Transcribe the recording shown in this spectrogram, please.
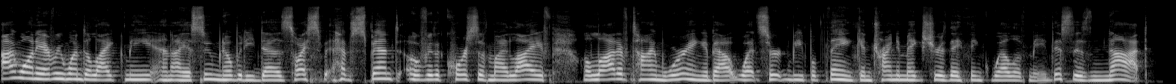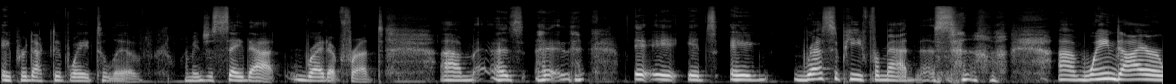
I want everyone to like me, and I assume nobody does. So I sp- have spent over the course of my life a lot of time worrying about what certain people think and trying to make sure they think well of me. This is not a productive way to live. Let me just say that right up front. Um, as it, it, it's a recipe for madness. um, Wayne Dyer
